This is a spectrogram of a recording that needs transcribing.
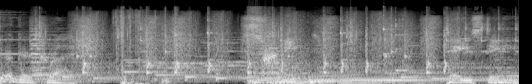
Sugar Crush. Tasty.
